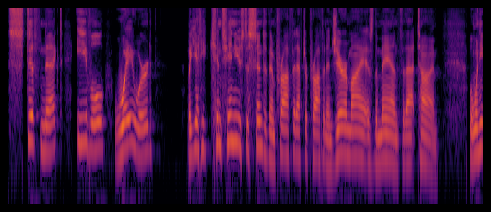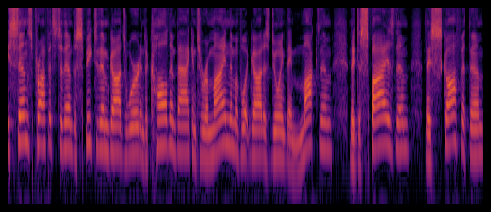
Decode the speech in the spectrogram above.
stiff necked, evil, wayward, But yet he continues to send to them prophet after prophet, and Jeremiah is the man for that time. But when he sends prophets to them to speak to them God's word and to call them back and to remind them of what God is doing, they mock them, they despise them, they scoff at them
